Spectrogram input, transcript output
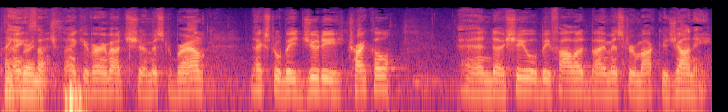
Thank you very much. Thank you very much, uh, Mr. Brown. Next will be Judy Treichel, and uh, she will be followed by Mr. Makhijani.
